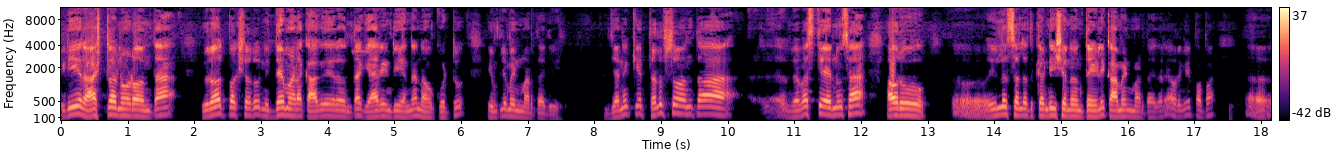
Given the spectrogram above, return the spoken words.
ಇಡೀ ರಾಷ್ಟ್ರ ನೋಡೋ ಅಂತ ವಿರೋಧ ಪಕ್ಷರು ನಿದ್ದೆ ಮಾಡೋಕ್ಕಾಗದೇ ಆಗದೇ ಗ್ಯಾರಂಟಿಯನ್ನು ಗ್ಯಾರಂಟಿಯನ್ನ ನಾವು ಕೊಟ್ಟು ಇಂಪ್ಲಿಮೆಂಟ್ ಮಾಡ್ತಾ ಇದ್ದೀವಿ. ಜನಕ್ಕೆ ತಲುಪಿಸೋ ಅಂತ ವ್ಯವಸ್ಥೆಯನ್ನು ಸಹ ಅವರು ಇಲ್ಲ ಸಲ್ಲದ ಕಂಡೀಷನ್ ಅಂತ ಹೇಳಿ ಕಾಮೆಂಟ್ ಮಾಡ್ತಾ ಇದ್ದಾರೆ. ಅವರಿಗೆ ಪಾಪ ಇದನ್ನು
